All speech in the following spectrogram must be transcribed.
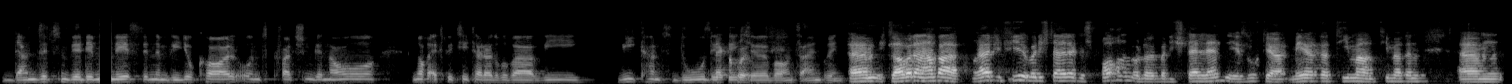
dann sitzen wir demnächst in einem Videocall und quatschen genau noch expliziter darüber, wie, wie kannst du Sehr dich cool. äh, bei uns einbringen. Ähm, ich glaube, dann haben wir relativ viel über die Stelle gesprochen oder über die Stellen. Ihr sucht ja mehrere Teamer und Teamerinnen. Ähm,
